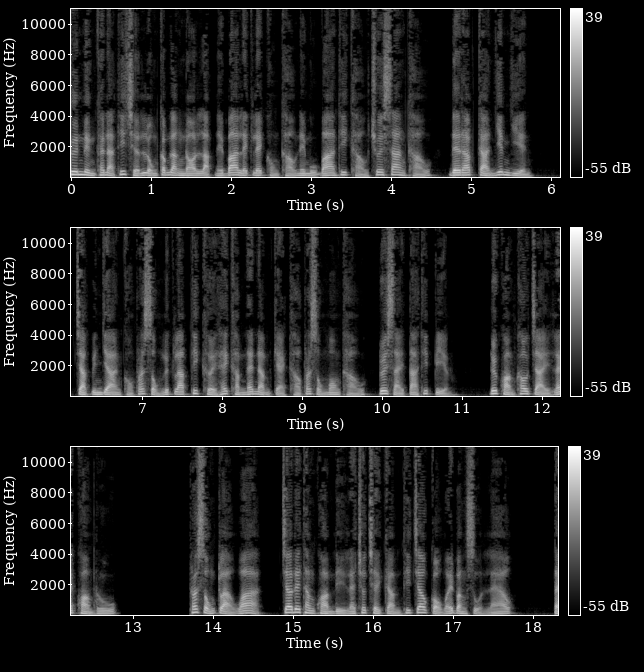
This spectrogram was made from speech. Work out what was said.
คืนหนึ่งขณะที่เฉินหลงกำลังนอนหลับในบ้านเล็กๆ ของเขาในหมู่บ้านที่เขาช่วยสร้างเขา ได้รับการเยี่ยมเยียน จากวิญญาณของพระสงฆ์ลึกลับที่เคยให้คำแนะนำแก่เขาพระสงฆ์มองเขาด้วยสายตาที่เปี่ยม ด้วยความเข้าใจและความรู้ พระสงฆ์กล่าวว่าเจ้าได้ทำความดีและชดเชยกรรมที่เจ้าก่อไว้บางส่วนแล้ว แต่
